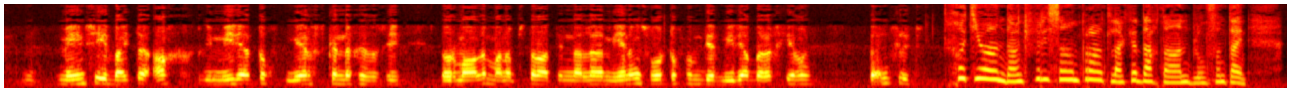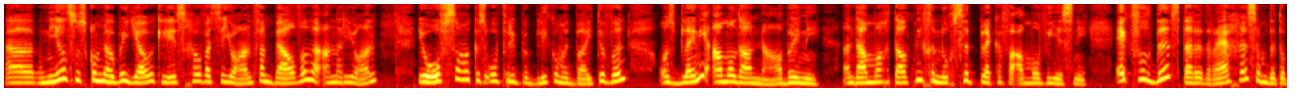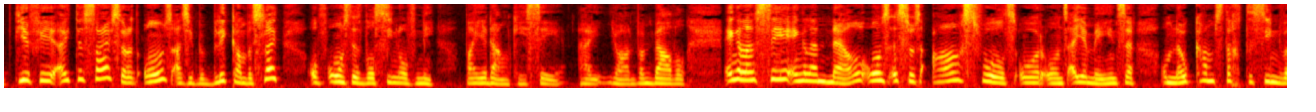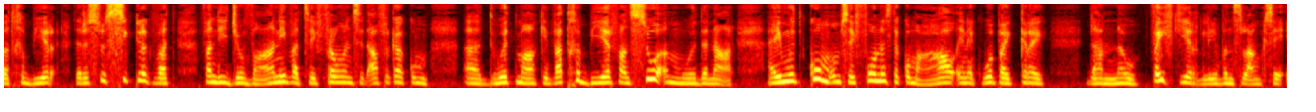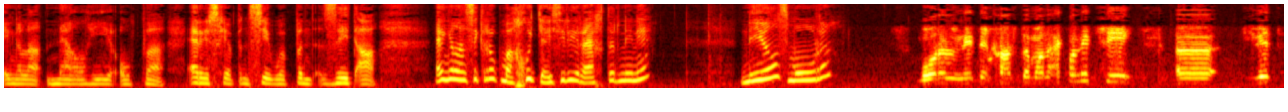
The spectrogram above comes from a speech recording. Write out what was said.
mense hier buite ag die media tog meer skundig is as die normale man op straat en hulle menings word tog deur media beriggewing beïnvloed. Goed Johan, dankie vir die saampraat. Lekker dag daar in Bloemfontein. Uh Niels, ons kom nou by jou. Ek lees gou wat sê Johan van Belwel, 'n ander Johan. Die hofsaak is oop vir die publiek om dit by te woon. Ons bly nie almal daar naby nie en dan mag dalk nie genoeg sitplekke vir almal wees nie. Ek voel dus dat dit reg is om dit op TV uit te saai sodat ons as die publiek kan besluit of ons dit wil sien of nie. Baie dankie sê hy Johan van Belwel. Engeland sê Engeland Nel, ons is soos aasvoëls oor ons eie mense om nou kamstig te sien wat gebeur. Dit is so sieklik wat van die Giovanni wat sy vrou in Suid-Afrika kom uh, doodmaak en wat gebeur van so 'n moordenaar. Hy moet kom om sy vonnis te kom haal en ek hoop hy kry dan nou 5 keer lewenslank sê Engela Nel hier op uh, rsg.co.za. Engela seker ook maar goed, jy's hier die regter nie, nee? Niels môre? Môre net 'n gaste man. Ek wil net sê uh jy weet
